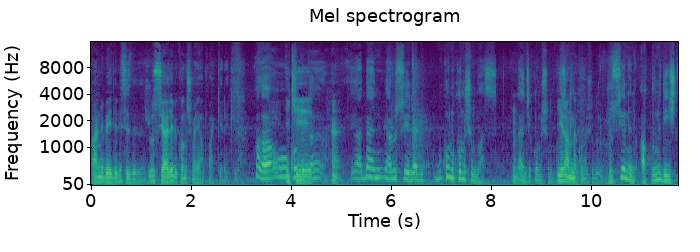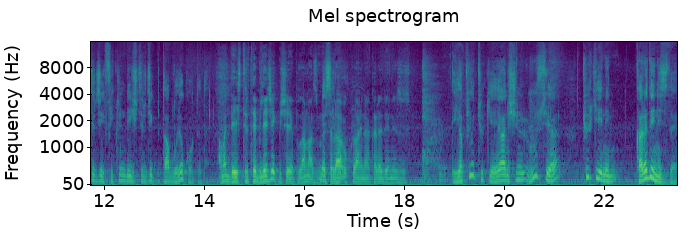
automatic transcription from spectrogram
Avni Bey dedi siz dediniz. Rusya ile bir konuşma yapmak gerekiyor. Valla o İki, konuda he. ya ben ya Rusya ile bu konu konuşulmaz. Bence konuşulmaz. İran'la Çünkü konuşulur. Rusya'nın aklını değiştirecek, fikrini değiştirecek bir tablo yok ortada. Ama değiştirtebilecek bir şey yapılamaz mı? Mesela, Mesela? Ukrayna, Karadeniz. E, yapıyor Türkiye. Yani şimdi Rusya Türkiye'nin Karadeniz'de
